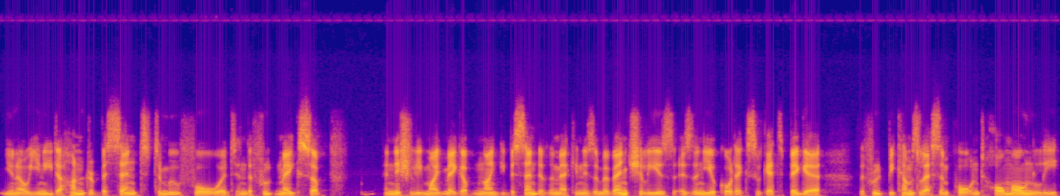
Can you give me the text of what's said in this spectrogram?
you know you need 100% to move forward and the fruit makes up initially it might make up 90% of the mechanism eventually as, as the neocortex gets bigger the fruit becomes less important hormonally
